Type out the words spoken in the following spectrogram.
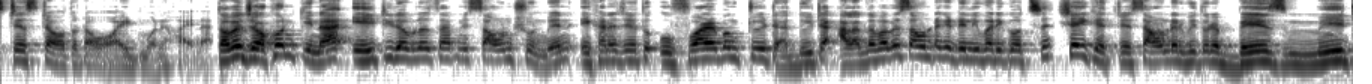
স্টেজটা অতটা ওয়াইড মনে হয় না। তবে যখন কিনা এই টিডব্লিউএস আপনি সাউন্ড শুনবেন। এখানে যেহেতু উফার এবং টুইটার, দুইটা আলাদাভাবে সাউন্ডটাকে ডেলিভারি করছে, সেই ক্ষেত্রে সাউন্ডের ভিতরে বেজ মিড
